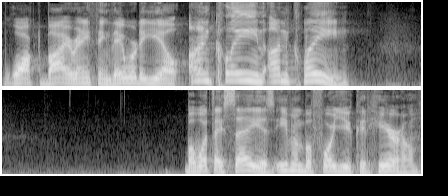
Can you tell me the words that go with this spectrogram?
walked by or anything, they were to yell, unclean, unclean. But what they say is, even before you could hear them,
